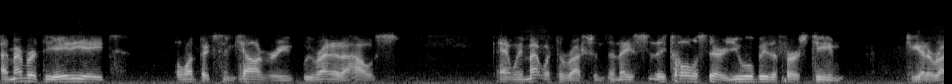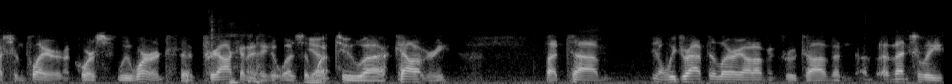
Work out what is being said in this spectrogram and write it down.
I remember at the '88 Olympics in Calgary, we rented a house, and we met with the Russians, and they they told us there, you will be the first team to get a Russian player. And of course, we weren't. The Priakin, I think it was, that Yeah. went to uh, Calgary. But um, you know, we drafted Larionov and Krutov, and eventually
